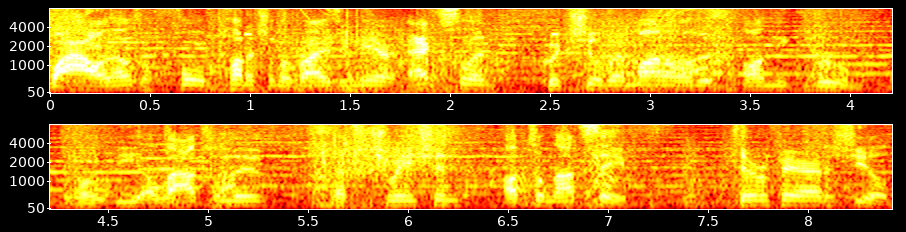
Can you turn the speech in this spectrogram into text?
Wow, that was a full punish on the rising there. Excellent. Quick shield by Mono on the, on the boom. You know, be allowed to live that situation. Up till not safe. Terra fair out of shield.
